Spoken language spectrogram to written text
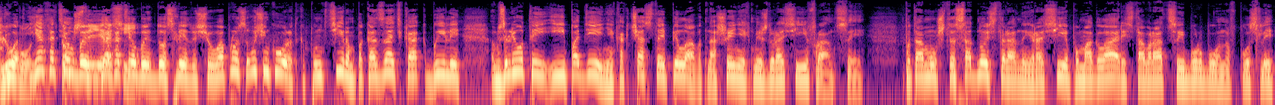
Любой, вот, я хотел, бы, я хотел бы до следующего вопроса очень коротко, пунктиром показать, как были взлеты и падения, как частая пила в отношениях между Россией и Францией потому что, с одной стороны, Россия помогла реставрации бурбонов после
